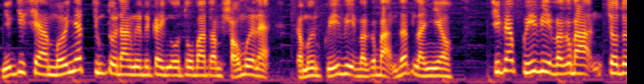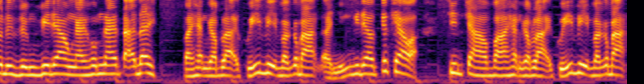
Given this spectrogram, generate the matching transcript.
những chiếc xe mới nhất chúng tôi đang lên kênh ô tô 360 này. Cảm ơn quý vị và các bạn rất là nhiều. Xin phép quý vị và các bạn cho tôi được dừng video ngày hôm nay tại đây và hẹn gặp lại quý vị và các bạn ở những video tiếp theo ạ. Xin chào và hẹn gặp lại quý vị và các bạn.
